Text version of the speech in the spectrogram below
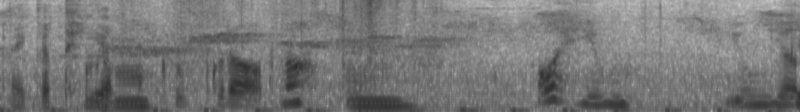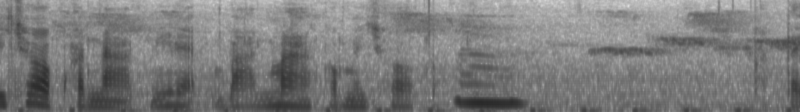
ใส่กระเทียมกรุบกรอบเนาะอืมโอ้ยยุงยุงเยอะพี่ชอบขนาดนี้แหละบานมากก็ไม่ชอบอืมผัดแต่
